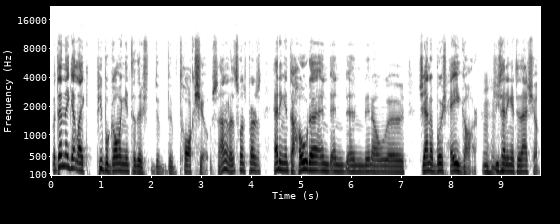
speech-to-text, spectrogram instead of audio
But then they get like people going into the the, the talk shows. I don't know. This one's person heading into Hoda and and and you know uh, Jenna Bush Hager. Mhm. She's heading into that show,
